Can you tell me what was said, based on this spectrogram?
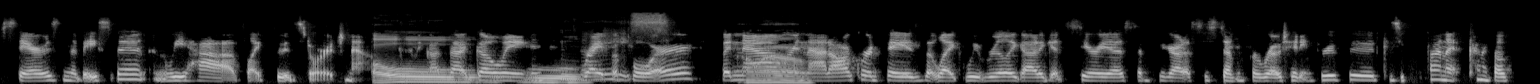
stairs in the basement, and we have like food storage now. oh, We got that oh. going right Nice. before. But now wow. we're in that awkward phase that like we really got to get serious and figure out a system for rotating through food because you find it kind of feel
